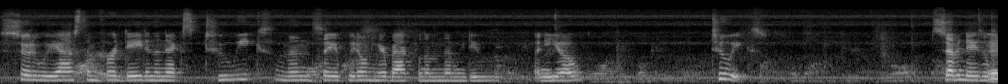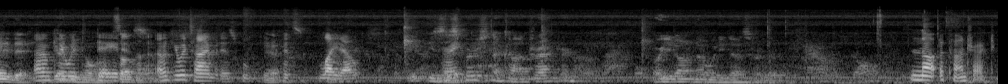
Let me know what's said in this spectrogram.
So do we ask them for a date in the next two weeks, and then say if we don't hear back from them, then we do an EO? Two weeks. Seven days a week. Any day. I don't care Gotta what be home day it is. sometime. I don't care what time it is, Yeah. if it's light out. Is this Right. person a contractor, or you don't know what he does for a living? Not a contractor.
